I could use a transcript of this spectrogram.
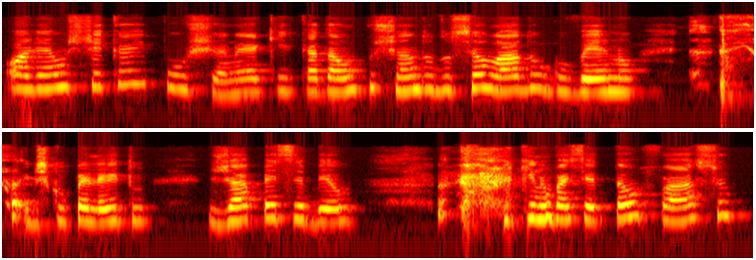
Olha, é um estica e puxa, né? Que cada um puxando do seu lado, o governo, desculpa, eleito, já percebeu que não vai ser tão fácil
